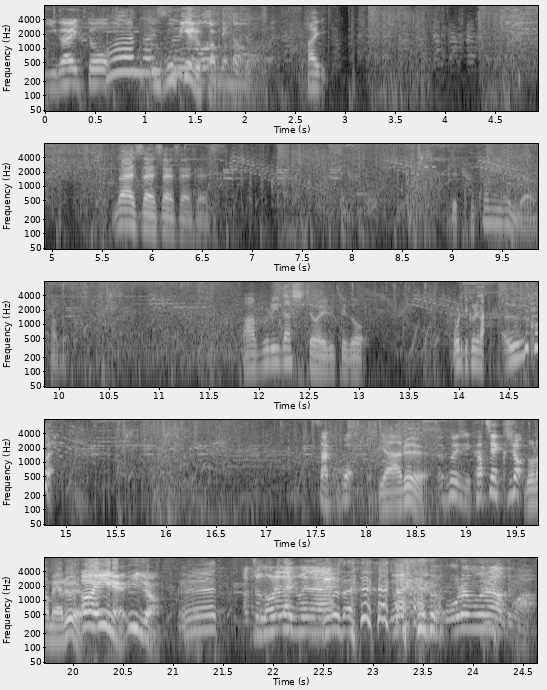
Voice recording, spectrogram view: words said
意外と動けるかもな。はい。ナイスナイスナイスナイスナイス。で、ここにいるんだよな、多分。あぶり出してはいるけど、降りてくるな。うー、これ。さあ、ここ、やる。富士、活躍しろ。ドラムやる。あ、いいね、いいじゃん。えー、あ、ちょ、乗れない、乗れない。乗れない俺も乗れなかった、今。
